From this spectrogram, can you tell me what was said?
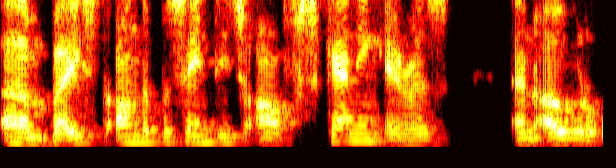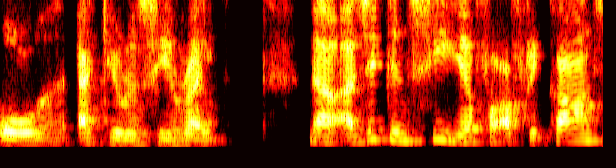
um, based on the percentage of scanning errors and overall accuracy rate. Now, as you can see here for Afrikaans,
